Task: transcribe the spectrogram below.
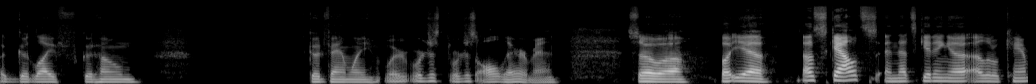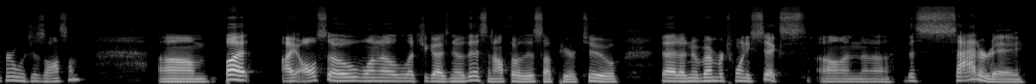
a good life, good home, good family. We're we're just we're just all there, man. So uh, but yeah, that's scouts, and that's getting a, a little camper, which is awesome. Um, but I also want to let you guys know this, and I'll throw this up here too. That uh, November 26th on uh, this Saturday,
